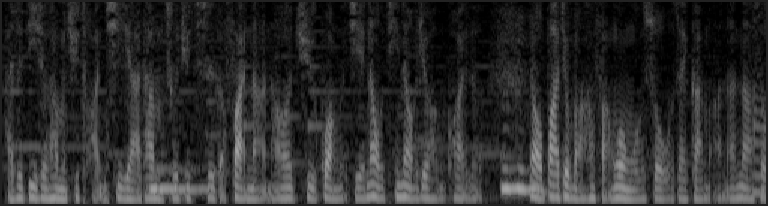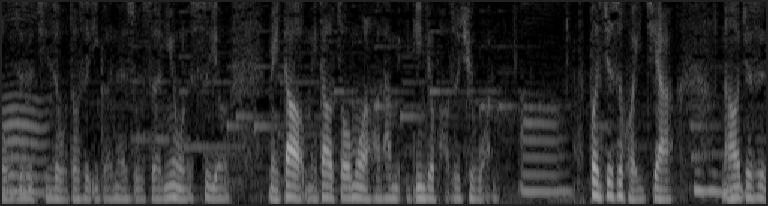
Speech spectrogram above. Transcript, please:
还是弟兄他们去团契啊，他们出去吃个饭啊，然后去逛个街。”那我听到我就很快乐。嗯。那我爸就马上反问我说：“我在干嘛？”那那时候我就是其实我都是一个人在宿舍，因为我的室友每到每到周末然后他们一定就跑出去玩。哦。不然就是回家，然后就是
